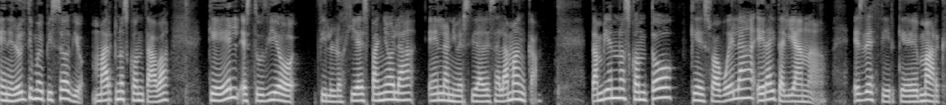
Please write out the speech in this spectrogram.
En el último episodio, Mark nos contaba que él estudió Filología Española en la Universidad de Salamanca. También nos contó que su abuela era italiana, es decir, que Mark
